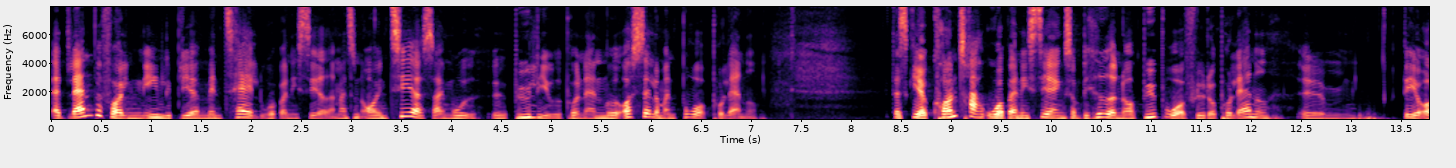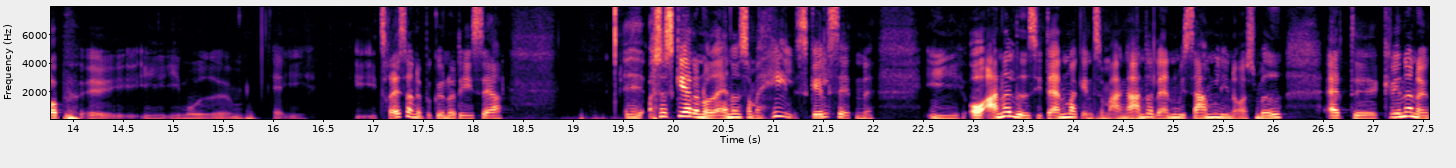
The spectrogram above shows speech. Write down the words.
at landbefolkningen egentlig bliver mentalt urbaniseret, at man sådan orienterer sig mod øh, bylivet på en anden måde, også selvom man bor på landet. Der sker kontraurbanisering, som det hedder, når byboere flytter på landet. Øhm, det er op øh, i, imod, øh, ja, i, i 60'erne begynder det især. Øh, og så sker der noget andet, som er helt skældsættende i, og anderledes i Danmark end så mange andre lande, vi sammenligner os med, at øh, kvinderne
